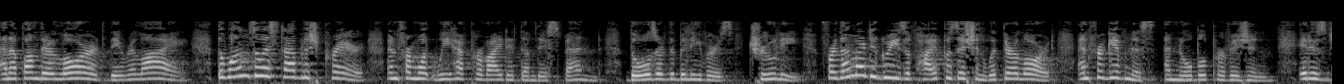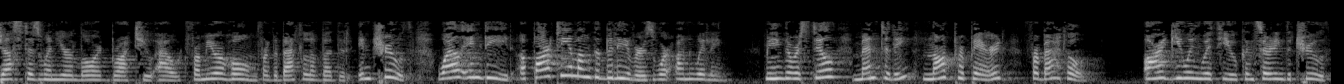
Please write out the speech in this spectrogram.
And upon their Lord they rely. The ones who establish prayer, and from what we have provided them they spend. Those are the believers, truly. For them are degrees of high position with their Lord, and forgiveness and noble provision. It is just as when your Lord brought you out from your home for the battle of Badr. In truth, while indeed a party among the believers were unwilling, meaning they were still mentally not prepared for battle arguing with you concerning the truth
